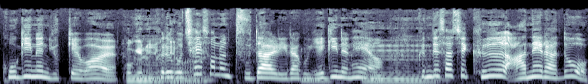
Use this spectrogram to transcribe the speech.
고기는 6개월 고기는 그리고 6개월. 채소는 두 달이라고 얘기는 해요. 음. 근데 사실 그 안에라도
